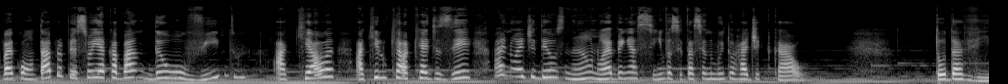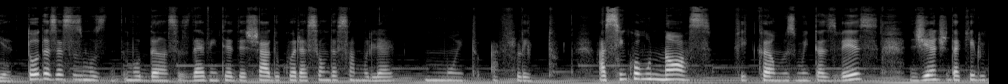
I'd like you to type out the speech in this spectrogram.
vai contar para a pessoa e acabar dando ouvido aquela, aquilo que ela quer dizer. Ah, não é de Deus, não, não é bem assim, você está sendo muito radical. Todavia, todas essas mudanças devem ter deixado o coração dessa mulher muito aflito, assim como nós ficamos muitas vezes diante daquilo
